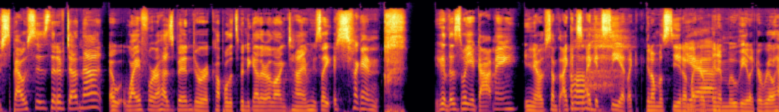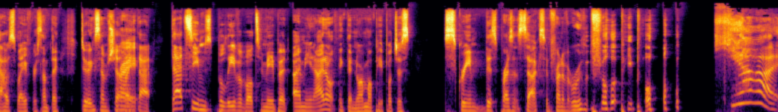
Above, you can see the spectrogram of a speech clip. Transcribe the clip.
spouses that have done that. A wife or a husband or a couple that's been together a long time who's like, it's fucking. Yeah, this is what you got me. You know, something I could I could see it. Like I could almost see it on Yeah. like a, in a movie, like a Real Housewife or something, doing some shit like that. That seems believable to me. But I mean, I don't think that normal people just scream "This present sucks" in front of a room full of people. Yeah,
